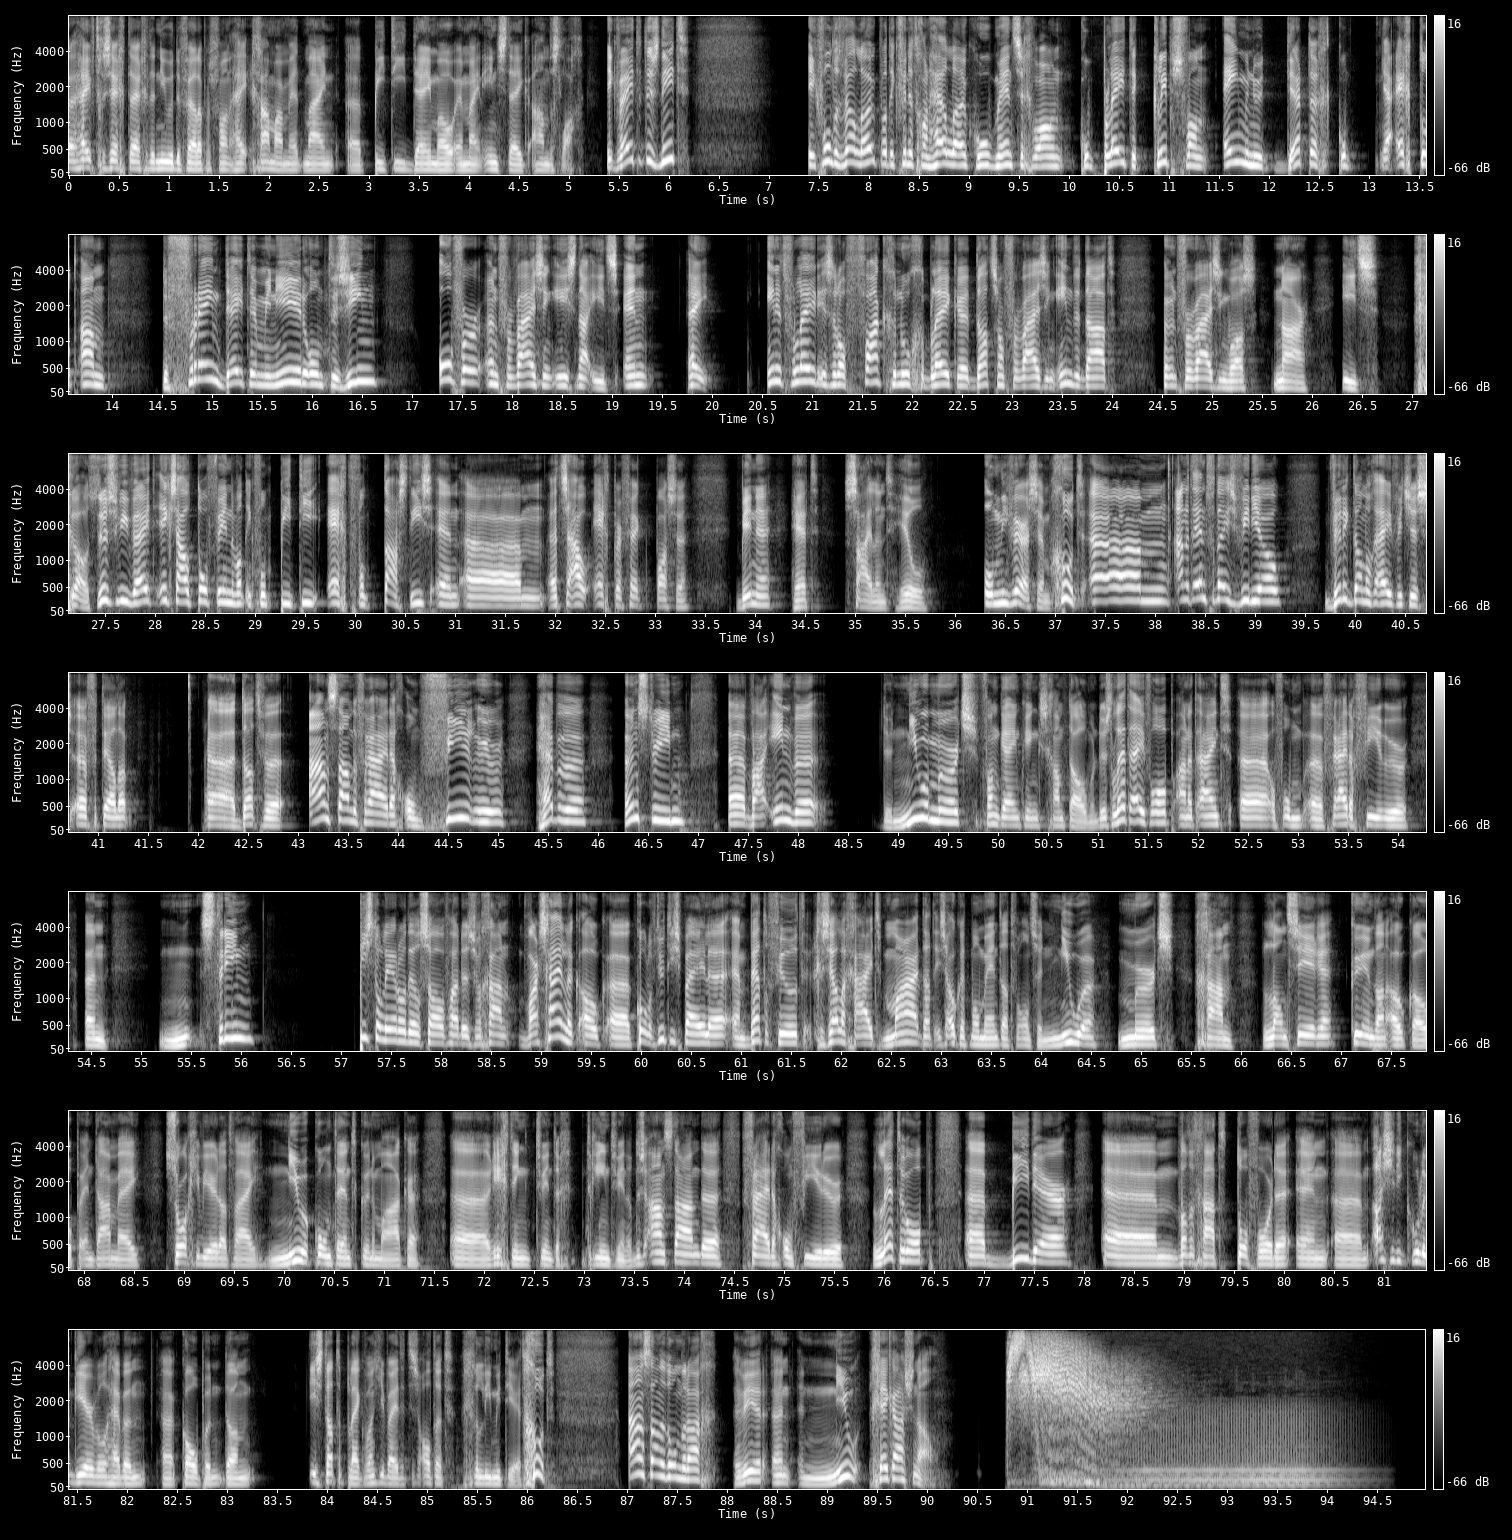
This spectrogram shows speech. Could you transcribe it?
heeft gezegd tegen de nieuwe developers van... Hey, ga maar met mijn PT-demo en mijn insteek aan de slag. Ik weet het dus niet. Ik vond het wel leuk, want ik vind het gewoon heel leuk hoe mensen gewoon complete clips van 1 minuut 30... Ja, echt tot aan de frame determineren om te zien of er een verwijzing is naar iets. En hey, in het verleden is er al vaak genoeg gebleken dat zo'n verwijzing inderdaad een verwijzing was naar iets groots. Dus wie weet, ik zou het tof vinden, want ik vond PT echt fantastisch. En uh, het zou echt perfect passen binnen het Silent Hill universum. Goed, um, aan het eind van deze video wil ik dan nog eventjes uh, vertellen uh, dat we aanstaande vrijdag om 4 uur hebben we een stream uh, waarin we de nieuwe merch van GameKings gaan tonen. Dus let even op aan het eind, of om vrijdag 4 uur, een stream. Pistolero del Salva. Dus we gaan waarschijnlijk ook uh, Call of Duty spelen en Battlefield. Gezelligheid. Maar dat is ook het moment dat we onze nieuwe merch gaan lanceren. Kun je hem dan ook kopen. En daarmee zorg je weer dat wij nieuwe content kunnen maken uh, richting 2023. Dus aanstaande vrijdag om 4 uur. Let erop. Uh, be there. Um, want het gaat tof worden. En um, als je die coole gear wil hebben, kopen, dan is dat de plek. Want je weet, het is altijd gelimiteerd. Goed. Aanstaande donderdag weer een nieuw GK-journaal.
